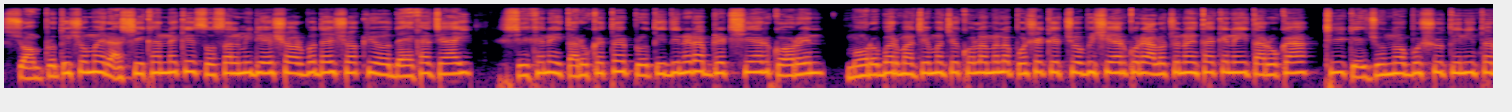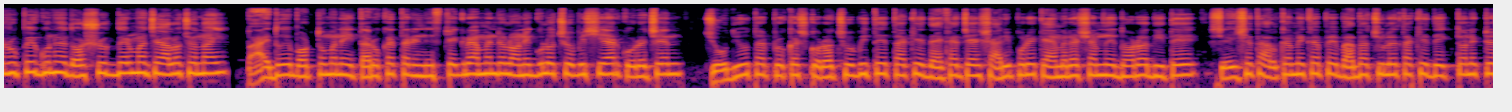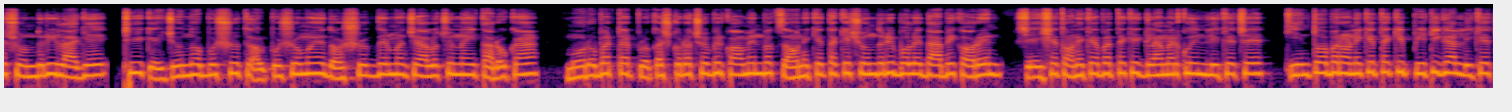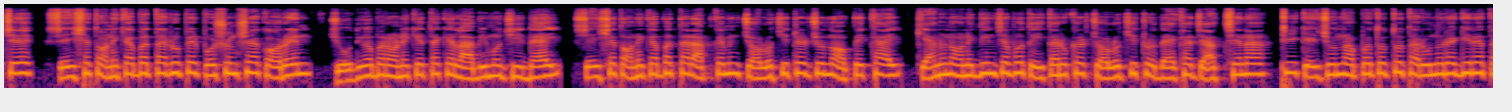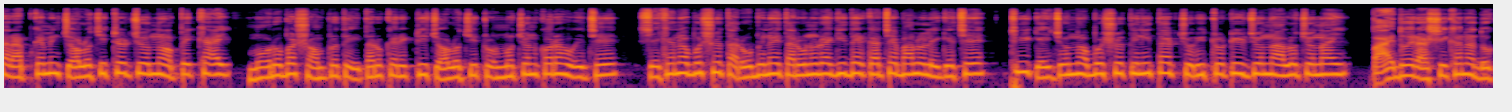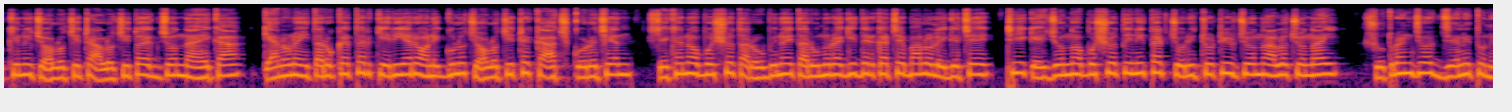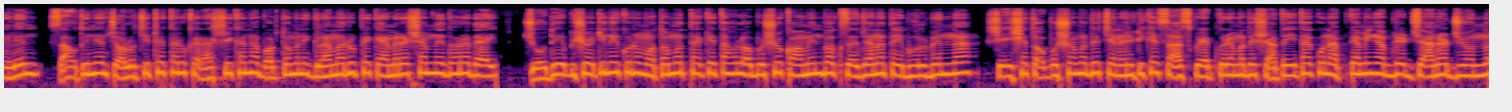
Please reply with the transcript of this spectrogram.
সম্প্রতি সময় রাশি খান্নাকে সোশ্যাল মিডিয়ায় সর্বদাই সক্রিয় দেখা যায়। সেখানেই তারকা তার প্রতিদিনের আপডেট শেয়ার করেন। মোরবার মাঝে মাঝে খোলামেলা পোশাকের ছবি শেয়ার করে আলোচনায় থাকেন এই তারকা। ঠিক এই জন্য অবশ্য তিনি তার রূপের গুণে দর্শকদের মাঝে আলোচনায়। পায়দয়ে বর্তমানে এই তারকা তার ইনস্টাগ্রাম হ্যান্ডেল অনেকগুলো ছবি শেয়ার করেছেন। যদিও তার প্রকাশ করা ছবিতে তাকে দেখা যায় শাড়ি পরে ক্যামেরার সামনে ধরা দিতে, সেই সাথে হালকা মেকআপে বাঁধা চুলে তাকে দেখতে অনেকটা সুন্দরী লাগে। ঠিক এই জন্য অবশ্য অল্প সময়ে দর্শকদের মাঝে আলোচনায় তারকা। মোরোবার তার প্রকাশ করা ছবির কমেন্ট বক্সে অনেকে তাকে সুন্দরী বলে দাবি করেন। সেই সাথে অনেকে আবার তাকে গ্ল্যামার কুইন লিখেছে। কিন্তু আবার অনেকে তাকে প্রিটি গার্ল লিখেছে। সেই সাথে অনেকে আবার তার রূপের প্রশংসা করেন। যদিও আবার অনেকে তাকে ইমোজি দেয়। সেই সাথে অনেকে আবার তার আপকামিং চলচ্চিত্রের জন্য অপেক্ষায়। কেননা অনেকদিন যাবৎ এই তারকার চলচ্চিত্র দেখা যাচ্ছে না। ঠিক এই জন্য আপাতত তার অনুরাগীরা তার আপকামিং চলচ্চিত্রের জন্য অপেক্ষায়। মোরোবার সম্প্রতি এই তারকার একটি চলচ্চিত্র উন্মোচন করা হয়েছে। সেখানে অবশ্য তার অভিনয় তার অনুরাগীদের কাছে ভালো লেগেছে। ঠিক এই জন্য অবশ্য তিনি তার চরিত্রটির জন্য আলোচনায় পায়দই রাশিখানা দক্ষিণী চলচ্চিত্রে আলোচিত একজন নায়িকা। কেননা এই তারকা তার কেরিয়ারে অনেকগুলো চলচ্চিত্রে কাজ করেছেন। সেখানে অবশ্য তার অভিনয় তার অনুরাগীদের কাছে ভালো লেগেছে। ঠিক এই জন্য অবশ্য তিনি তার চরিত্রটির জন্য আলোচনায় সুতরাং জর্জ জেনে তো নিলেন, সাউথ ইন্ডিয়ান চলচ্চিত্রের তারকা রাশি খান্না বর্তমানে গ্ল্যামার রূপে ক্যামেরার সামনে ধরা দেয়। যদি এ বিষয়টি নিয়ে কোনো মতামত থাকে, তাহলে অবশ্যই কমেন্ট বক্সে জানাতে ভুলবেন না। সেই সাথে অবশ্যই আমাদের চ্যানেলটিকে সাবস্ক্রাইব করে আমাদের সাথেই থাকুন আপকামিং আপডেট জানার জন্য।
